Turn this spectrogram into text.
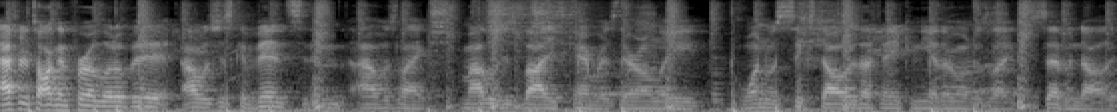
After talking for a little bit, I was just convinced and I was like, might as well just buy these cameras. They're only, one was $6 I think and the other one was like $7.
